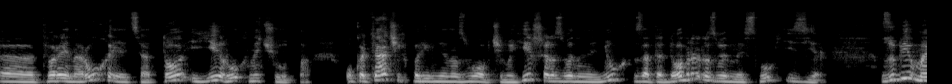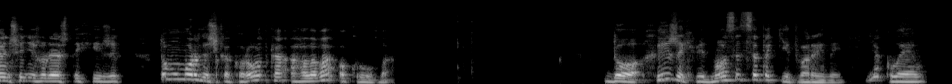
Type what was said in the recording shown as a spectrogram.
е, тварина рухається, то її рух не чутно. У котячих порівняно з вовчими гірше розвинений нюх, зате добре розвинений слух і зір. Зубів менше, ніж у решти хижих, тому мордочка коротка, а голова округла. До хижих відносяться такі тварини, як лев,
